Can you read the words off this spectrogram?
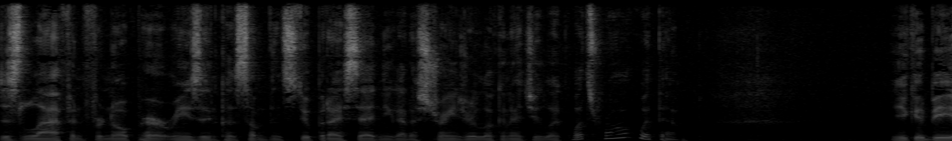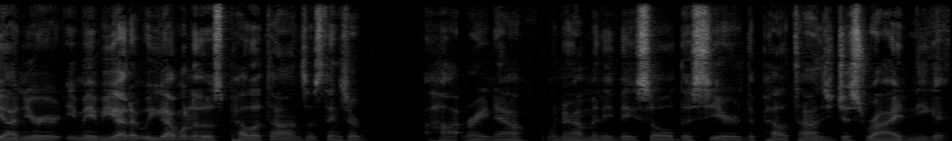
just laughing for no apparent reason because something stupid I said, and you got a stranger looking at you like, "What's wrong with them?" You could be on your maybe you got a, you got one of those Pelotons. Those things are hot right now. Wonder how many they sold this year. The Pelotons you just ride and you get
